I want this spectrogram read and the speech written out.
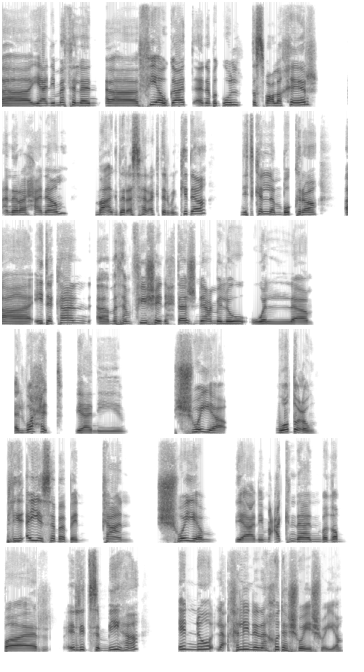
آه يعني مثلا آه في أوقات أنا بقول تصبحوا على خير أنا رايحة أنام ما أقدر أسهر أكثر من كده نتكلم بكرة. آه إذا كان آه مثلا في شيء نحتاج نعمله والواحد يعني شوية وضعه لأي سبب كان شوية يعني معكنن مغبر اللي تسميها إنه لا خلينا ناخدها شوية شوية.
